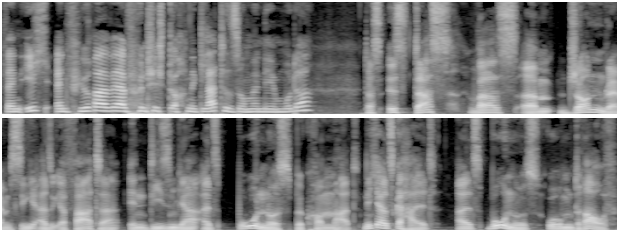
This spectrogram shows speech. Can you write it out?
wenn ich Entführer wäre, würde ich doch eine glatte Summe nehmen, oder? Das ist das, was ähm, John Ramsey, also ihr Vater, in diesem Jahr als Bonus bekommen hat. Nicht als Gehalt, als Bonus obendrauf.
